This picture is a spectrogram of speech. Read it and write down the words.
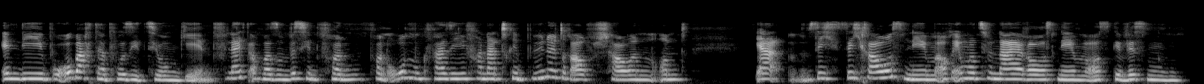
In die Beobachterposition gehen. Vielleicht auch mal so ein bisschen von, von oben quasi von der Tribüne drauf schauen und ja, sich, sich rausnehmen, auch emotional rausnehmen aus gewissen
